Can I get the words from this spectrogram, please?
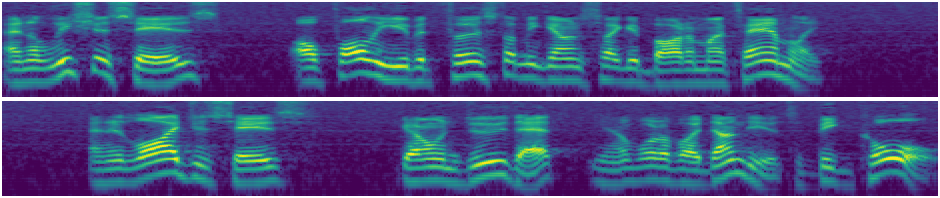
and Elisha says, I'll follow you, but first let me go and say goodbye to my family. And Elijah says, Go and do that. You know, what have I done to you? It's a big call.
